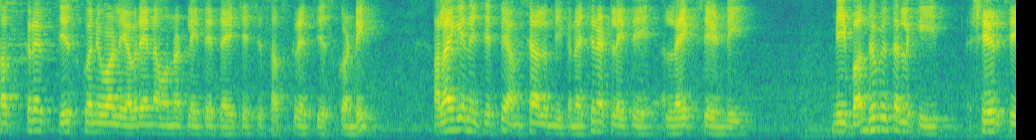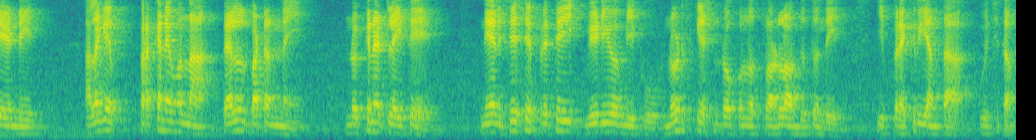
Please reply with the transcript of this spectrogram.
సబ్స్క్రైబ్ చేసుకునే వాళ్ళు ఎవరైనా ఉన్నట్లయితే దయచేసి సబ్స్క్రైబ్ చేసుకోండి. అలాగే నేను చెప్పే అంశాలు మీకు నచ్చినట్లయితే లైక్ చేయండి. మీ బంధుమిత్రులకి షేర్ చేయండి. అలాగే ప్రక్కనే ఉన్న బెల్ బటన్ని నొక్కినట్లయితే నేను చేసే ప్రతి వీడియో మీకు నోటిఫికేషన్ రూపంలో త్వరలో అందుతుంది. ఈ ప్రక్రియ అంతా ఉచితం.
